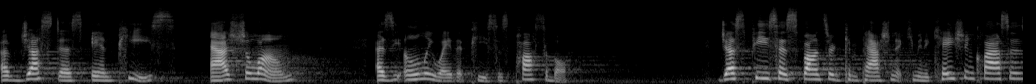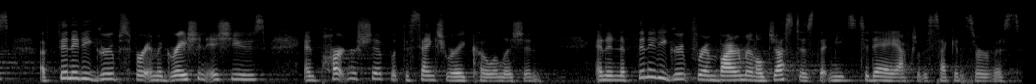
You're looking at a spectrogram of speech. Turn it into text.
of justice and peace as shalom as the only way that peace is possible. Just Peace has sponsored compassionate communication classes, affinity groups for immigration issues, and partnership with the Sanctuary Coalition, and an affinity group for environmental justice that meets today after the second service.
